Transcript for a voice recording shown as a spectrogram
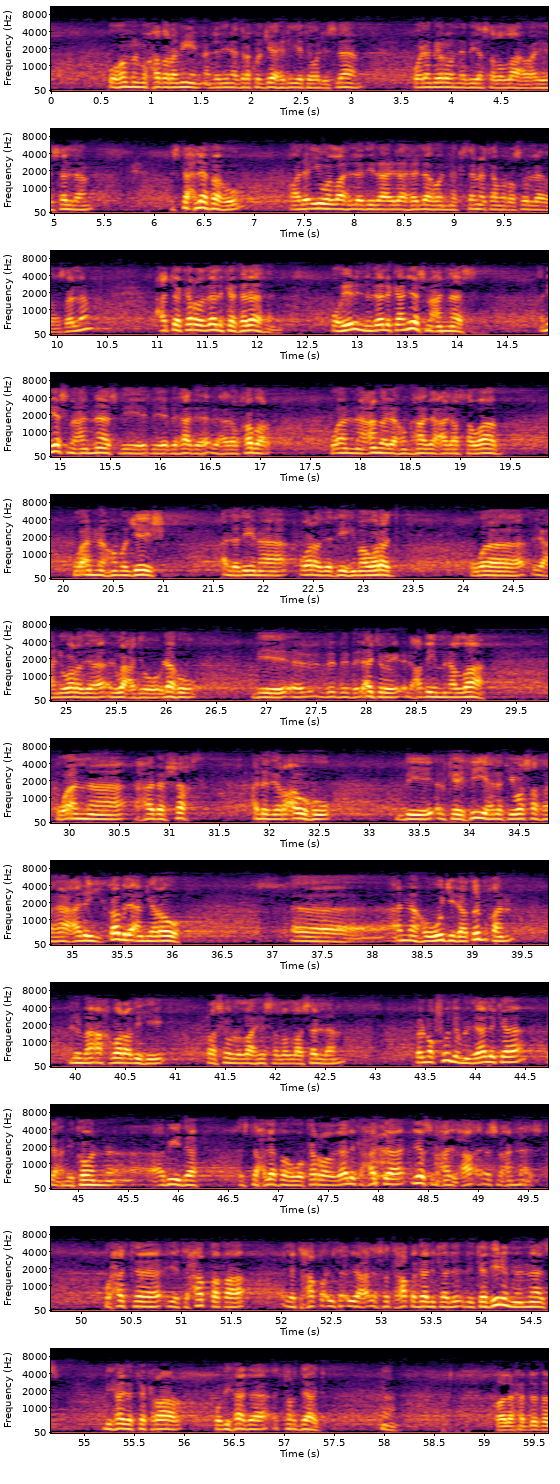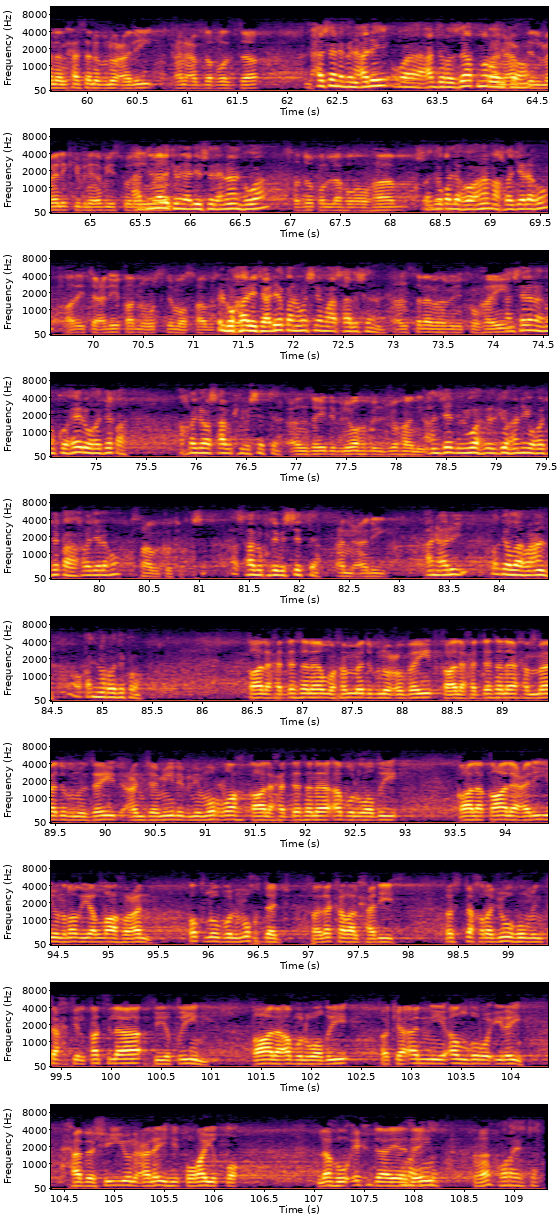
وهم المخضرمين الذين أدركوا الجاهلية والإسلام ولم يروا النبي صلى الله عليه وسلم استحلفه قال إي والله الذي لا إله إلا هو أنك سمعت من رسول الله صلى الله عليه وسلم. حتى كرر ذلك ثلاثا. وهو يريد من ذلك أن يسمع الناس أن يسمع الناس بهذا بهذا الخبر وأن عملهم هذا على صواب وأنهم الجيش الذين ورد فيه ما ورد ويعني ورد الوعد له بالأجر العظيم من الله. وأن هذا الشخص الذي رأوه بالكيفية التي وصفها علي قبل أن يروه أنه وجد طبقا لما أخبر به رسول الله صلى الله عليه وسلم. فالمقصود من ذلك يعني كون عبيدة استحلفه وكرر ذلك حتى يسمع يسمع الناس وحتى يتحقق يتحقق يتحقق ذلك لكثير من الناس بهذا التكرار وبهذا الترداد. نعم. قال حدثنا الحسن بن علي عن عبد الرزاق الحسن بن علي وعبد الرزاق مر عن عبد الملك بن أبي سليمان عبد الملك بن أبي سليمان هو صدوق له أوهام صدوق له أوهام أخرج له البخاري تعليقا ومسلم وأصحاب السنن البخاري تعليقا ومسلم وأصحاب السنن عن سلمه بن كهيل عن سلمه بن كهيل وهو ثقة أخرجه أصحاب الكتب الستة. عن زيد بن وهب الجهني. عن زيد بن وهب الجهني وهو ثقة أخرج له أصحاب الكتب. أصحاب الكتب الستة. عن علي. عن علي رضي الله عنه وقد مر ذكره. قال حدثنا محمد بن عبيد قال حدثنا حماد بن زيد عن جميل بن مرة قال حدثنا أبو الوضيء قال قال علي رضي الله عنه اطلبوا المخدج فذكر الحديث فاستخرجوه من تحت القتلى في طين قال أبو الوضيء فكأني أنظر إليه حبشي عليه قريط له إحدى يدين؟ قريطق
